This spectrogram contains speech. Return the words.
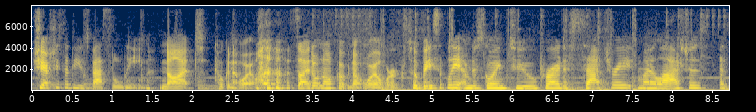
She actually said to use Vaseline, not coconut oil. so I don't know if coconut oil works. So basically, I'm just going to try to saturate my lashes as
